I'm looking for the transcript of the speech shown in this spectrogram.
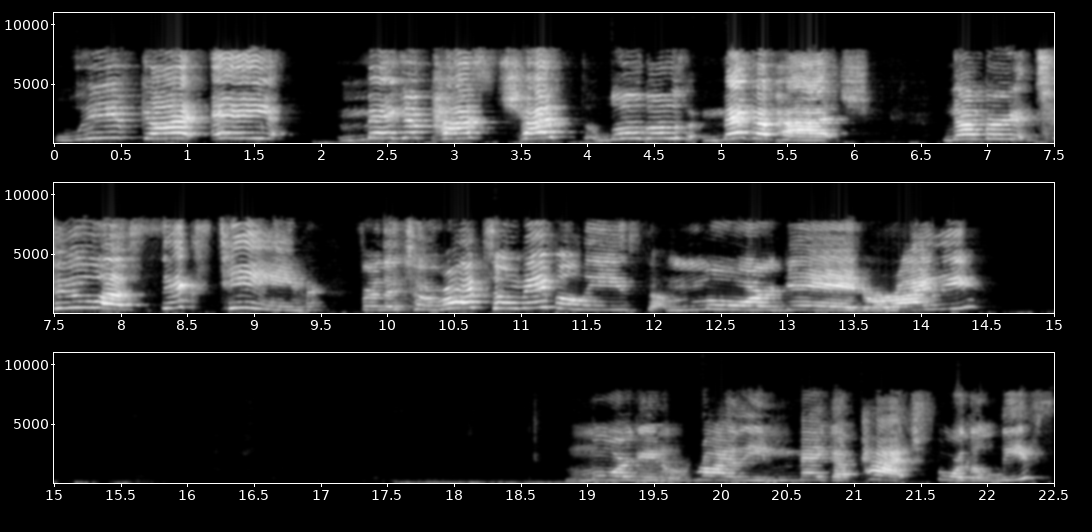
We've got a Mega Pass Chest Logos Mega Patch, numbered 2 of 16 for the Toronto Maple Leafs, Morgan Rielly. Morgan Rielly mega patch for the Leafs.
